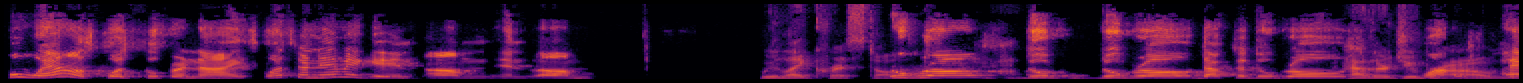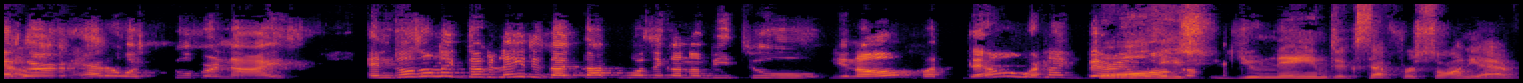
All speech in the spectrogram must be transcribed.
who else was super nice? What's her Mm. name again? Um, and um, We like Crystal. Dubrow, Dub, Dubrow, Dr. Dubrow. Heather Dubrow. yep. Heather, Heather was super nice. And those are like the ladies I thought wasn't gonna be too, you know, but they all were like very All welcome. these you named except for Sonja,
